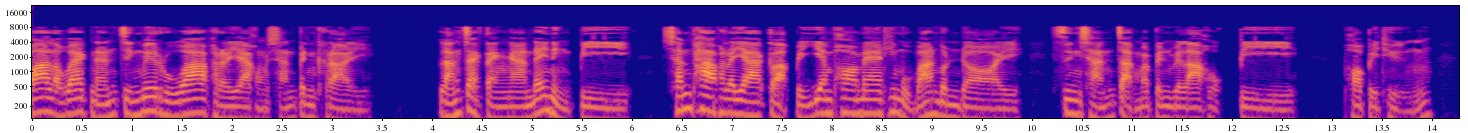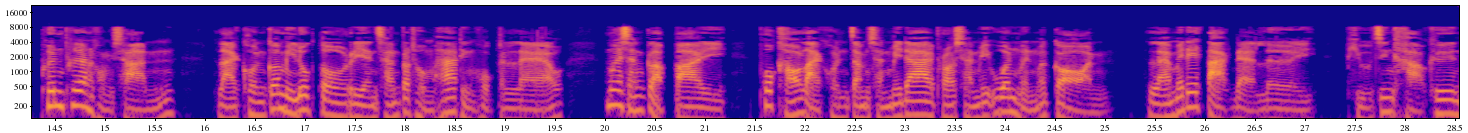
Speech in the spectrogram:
บ้านละแวกนั้นจึงไม่รู้ว่าภรรยาของฉันเป็นใคร หลังจากแต่งงานได้หนึ่งปี ฉันพาภรรยากลับไปเยี่ยมพ่อแม่ที่หมู่บ้านบนดอย ซึ่งฉันจากมาเป็นเวลาหกปี พอไปถึง เพื่อนๆของฉัน หลายคนก็มีลูกโตเรียนชั้นประถม5ถึง6กันแล้ว เมื่อฉันกลับไป พวกเขาหลายคนจำฉันไม่ได้ เพราะฉันไม่อ้วนเหมือนเมื่อก่อน และไม่ได้ตากแดดเลย ผิวจึงขาวขึ้น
